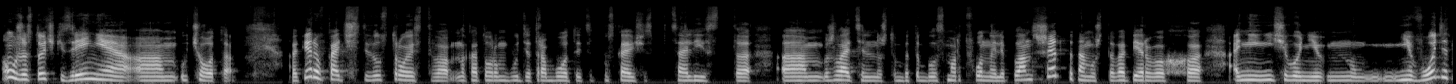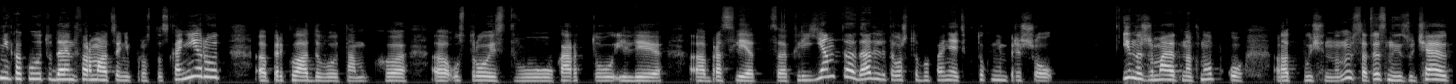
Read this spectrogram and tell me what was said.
а уже с точки зрения учета. Во-первых, в качестве устройства, на котором будет работать отпускающий специалист, желательно, чтобы это был смартфон или планшет, потому что, во-первых, они ничего не, ну, не вводят никакую туда информацию, они просто сканируют, э, прикладывают там к э, устройству карту или э, браслет клиента, да, для того, чтобы понять, кто к ним пришел и нажимают на кнопку «Отпущено». Ну и, соответственно, изучают,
